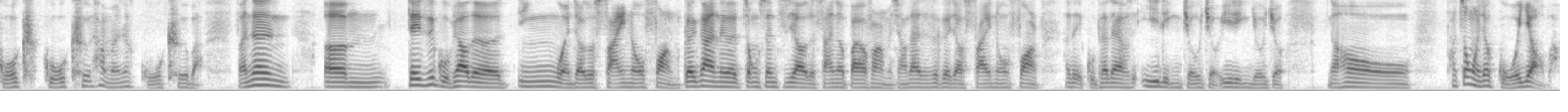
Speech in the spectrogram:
国科国科，他们叫国科吧，反正。嗯，这支股票的英文叫做 Sinopharm，跟刚才那个中生制药的 Sino Biopharm 很像，但是这个叫 Sinopharm，它的股票代号是一零九九一零九九，然后它中文叫国药吧，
